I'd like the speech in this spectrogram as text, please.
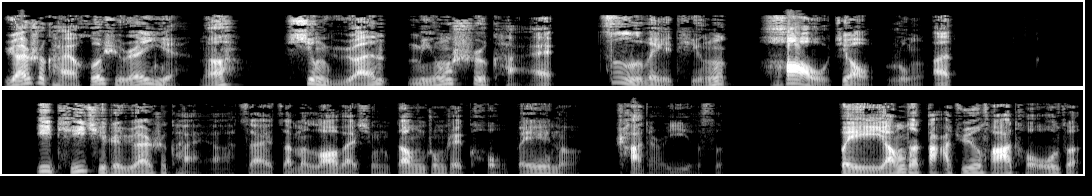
袁世凯何许人也呢？姓袁，名世凯，字卫亭，号叫荣安。一提起这袁世凯啊，在咱们老百姓当中，这口碑呢差点意思。北洋的大军阀头子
